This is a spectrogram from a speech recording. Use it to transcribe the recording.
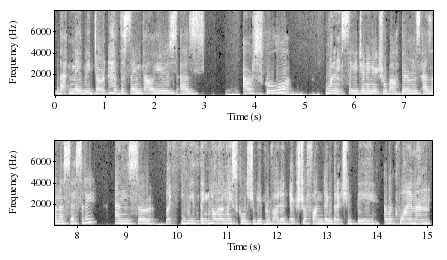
that maybe don't have the same values as our school wouldn't see gender neutral bathrooms as a necessity. And so, like, we think not only schools should be provided extra funding, but it should be a requirement.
